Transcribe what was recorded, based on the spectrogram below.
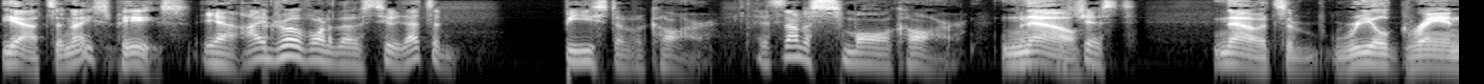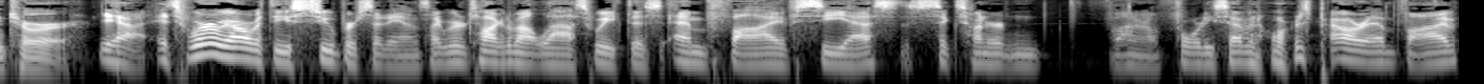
Yeah, it's a nice piece. yeah, I drove one of those too. That's a beast of a car. It's not a small car. No. it's just No, it's a real grand tour. Yeah, it's where we are with these super sedans. Like we were talking about last week, this M5 CS, the 600 and I don't know, 47 horsepower M5,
